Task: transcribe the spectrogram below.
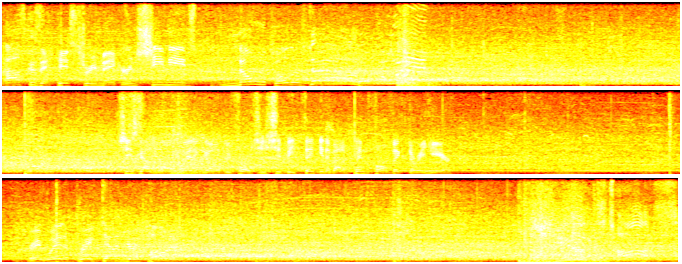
Asuka's a history maker, and she needs no... Shoulders down. She's got a long way to go before she should be thinking about a pinfall victory here. Great way to break down your opponent. Huge toss.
